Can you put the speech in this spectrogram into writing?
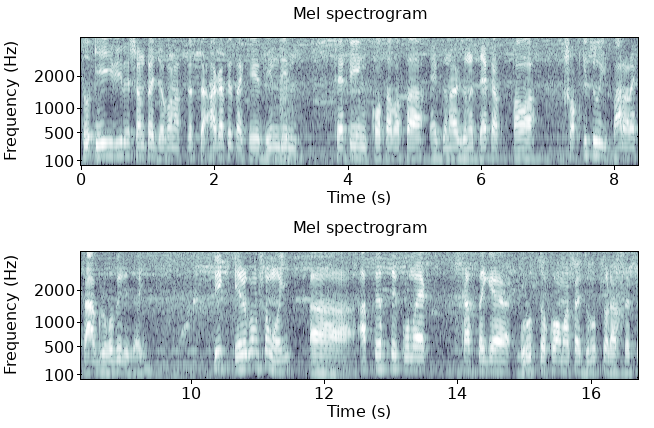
তো এই রিলেশনটা যখন আস্তে আস্তে আগাতে থাকে, দিন দিন চ্যাটিং কথাবার্তা, একজন আরেকজনের দেখা, পাওয়া সব কিছুই বাড়ার একটা আগ্রহ বেড়ে যায়। ঠিক এরকম সময় আস্তে আস্তে কোনো এক কাজ থেকে গুরুত্ব কম আসায় দূরত্বটা আস্তে আস্তে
